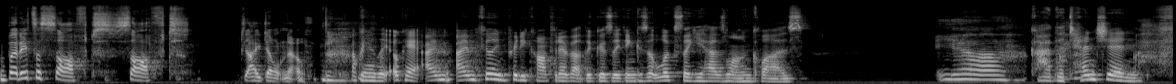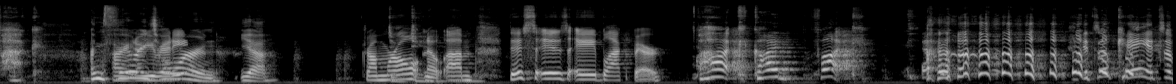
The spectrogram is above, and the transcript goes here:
but it's a soft, soft. I don't know. Really? Okay, I'm I'm feeling pretty confident about the grizzly thing because it looks like he has long claws. yeah, God, the tension. Fuck. I'm right, very are you ready? torn. Yeah. Drum roll. No. Um. This is a black bear. Fuck. God. Fuck. It's okay. It's a.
